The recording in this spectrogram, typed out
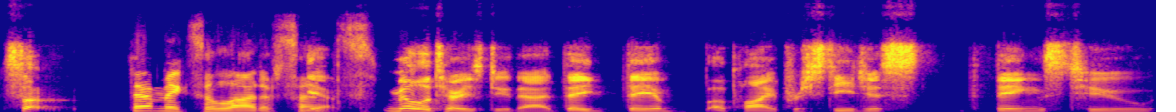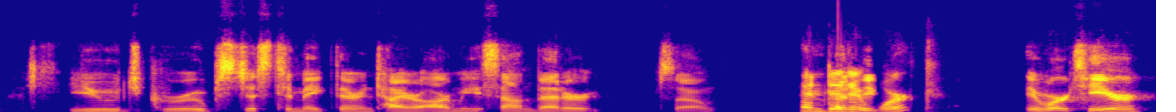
so that makes a lot of sense. Yeah, militaries do that. They they apply prestigious things to huge groups just to make their entire army sound better. So and did I it work? It worked here.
